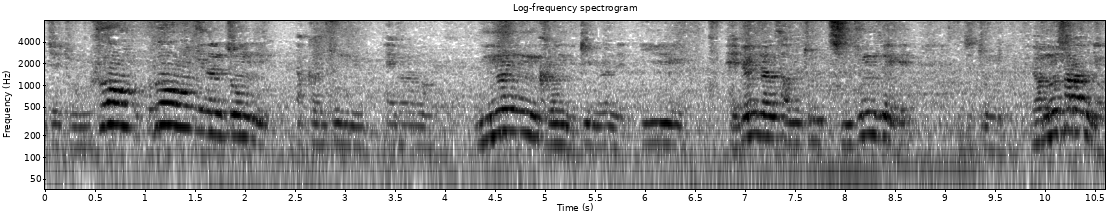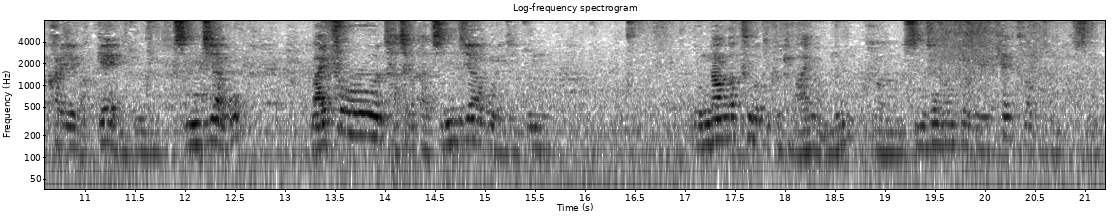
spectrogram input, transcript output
이제 좀 흐엉 흐엉이는 좀 약간 좀 애가 웃는 그런 느낌이면 이 배변이라는 사람은 좀 진중되게 이제 좀 변호사라는 역할에 맞게 좀 진지하고 말투 자체가 다 진지하고 이제 좀 농담 같은 것도 그렇게 많이 없는 그런 진지한 성격의 캐릭터라고 저는 봤습니다.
